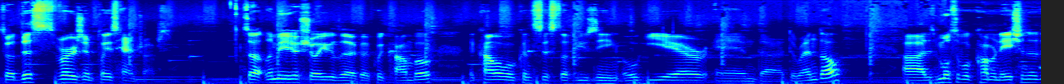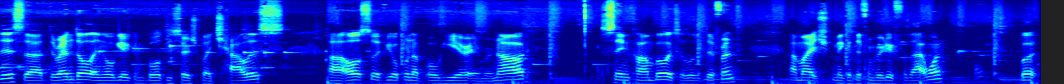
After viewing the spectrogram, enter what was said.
So this version plays hand traps. So let me just show you the, the quick combo. The combo will consist of using Ogier and uh, Durendal. Uh, there's multiple combinations of this. Uh, Durendal and Ogier can both be searched by Chalice. Uh, also, if you open up Ogier and Renaud, same combo, it's a little different. I might make a different video for that one. But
